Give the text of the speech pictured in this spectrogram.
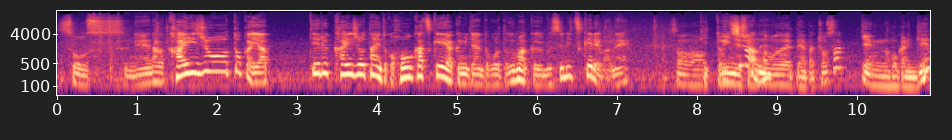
そうっすね。だから会場とかやってる会場単位とか包括契約みたいなところとうまく結びつければねそのきっといいんでし一ょうね。番の問題ってやっぱ著作権の他に原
